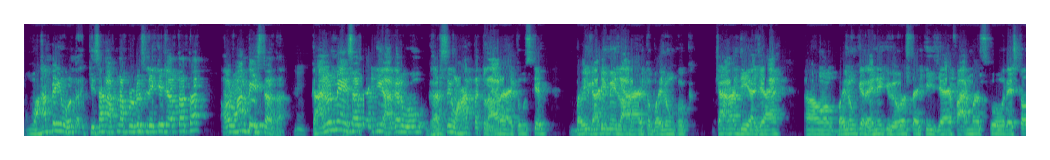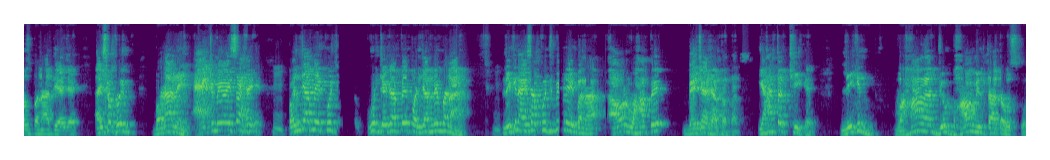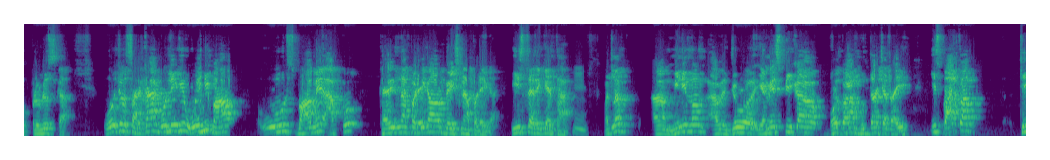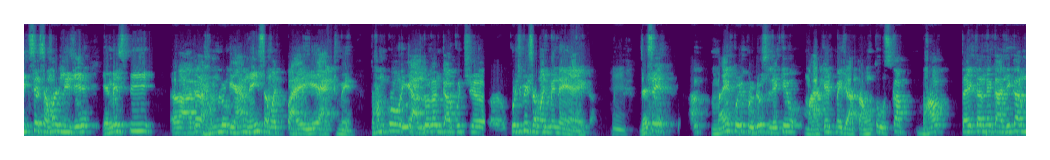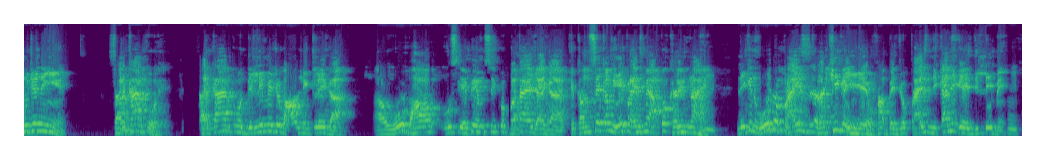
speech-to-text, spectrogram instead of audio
वहाँ पे किसान अपना प्रोड्यूस लेके जाता था और वहाँ बेचता था। हम्म। कानून में ऐसा था कि अगर वो घर से वहाँ तक ला रहा है तो उसके बैलगाड़ी में ला रहा है तो बैलों को चारा दिया जाए बैलों के रहने की व्यवस्था की जाए फार्मर्स को रेस्ट हाउस बना दिया जाए। ऐसा कोई बना नहीं। एक्ट में वैसा है। हम्म। पंजाब में कुछ कुछ जगह पे पंजाब में बना है। हम्म। लेकिन ऐसा कुछ भी नहीं बना और वहाँ पे बेचा जाता था। यहाँ तक ठीक है। लेकिन वहाँ जो भाव मिलता था उसको प्रोड्यूस का वो जो सरकार बोलेगी वही भाव उस भाव में आपको खरीदना पड़ेगा और बेचना पड़ेगा। इस तरह का था। हम्म। मतलब मिनिमम जो एमएसपी का बहुत बड़ा मुद्दा चल रहा है इस बात को आप ठीक से समझ लीजिए। एमएसपी अगर हम लोग यहाँ नहीं समझ पाए ये एक्ट में तो हमको ये आंदोलन का कुछ कुछ भी समझ में नहीं आएगा। हम्म, जैसे मैं कोई प्रोड्यूस लेके मार्केट में जाता हूँ तो उसका भाव तय करने का अधिकार मुझे नहीं है। सरकार को है। सरकार को दिल्ली में जो भाव निकलेगा वो भाव उस एपीएमसी को बताया जाएगा कि कम से कम ये प्राइस में आपको खरीदना है। हम्म। लेकिन वो जो प्राइस रखी गई है वहाँ पे जो प्राइस निकाली गई दिल्ली में हम्म।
